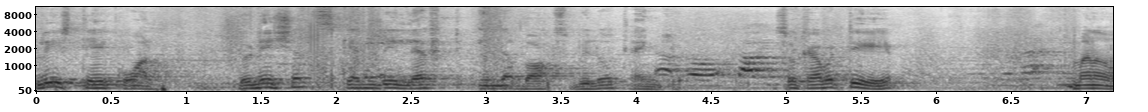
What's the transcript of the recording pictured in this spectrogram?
please take one. Donations can be left in the box below thank you so కాబట్టి మనం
